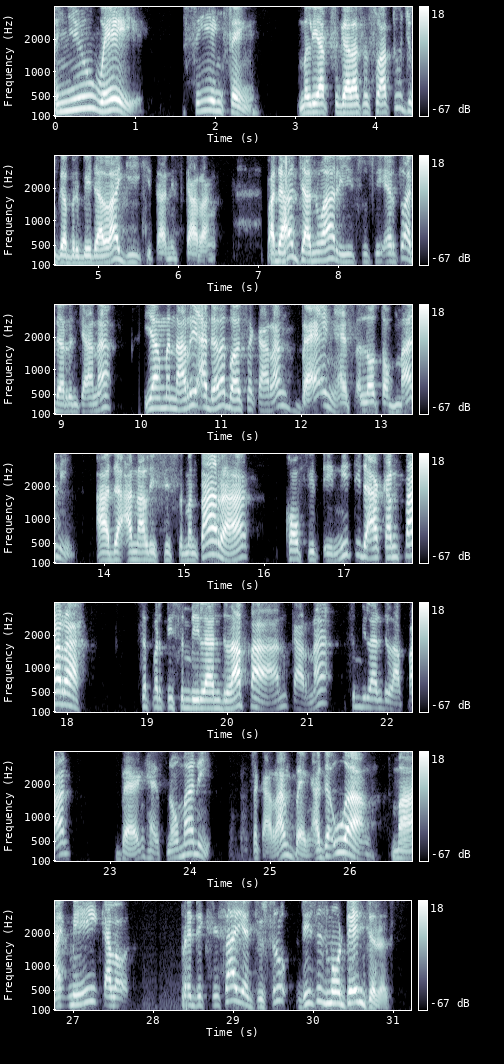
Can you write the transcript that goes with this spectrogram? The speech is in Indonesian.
a new way seeing thing. Melihat segala sesuatu juga berbeda lagi kita nih sekarang. Padahal Januari Susi Air itu ada rencana yang menarik adalah bahwa sekarang bank has a lot of money. Ada analisis sementara COVID ini tidak akan parah seperti 98 karena 98 bank has no money. Sekarang bank ada uang. My, me kalau prediksi saya justru this is more dangerous.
